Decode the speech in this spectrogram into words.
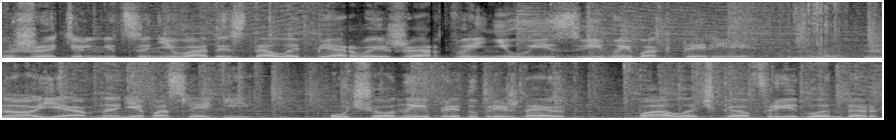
Жительница Невады стала первой жертвой неуязвимой бактерии. Но явно не последней. Ученые предупреждают, палочка Фридлендер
